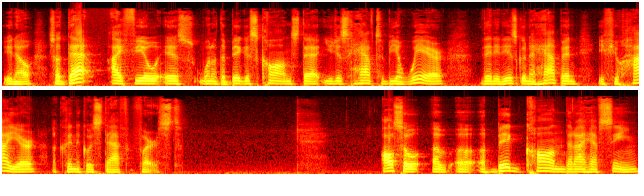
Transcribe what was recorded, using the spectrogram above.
You know, so that I feel is one of the biggest cons that you just have to be aware that it is going to happen if you hire a clinical staff first. Also, a, a, a big con that I have seen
